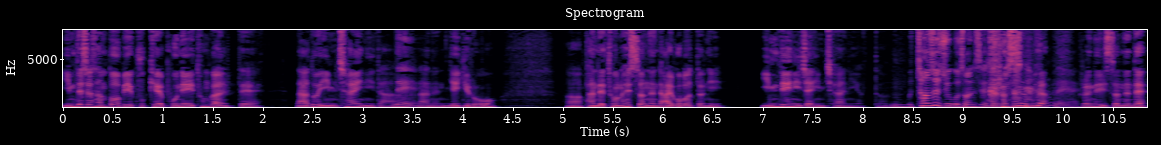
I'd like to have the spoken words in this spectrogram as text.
임대차 3법이 국회 본회의 통과할 때 나도 임차인이다라는 네. 얘기로 어, 반대 톤을 했었는데 알고 봤더니 임대인이자 임차인이었던 뭐 전세 주고 전세 그렇습니다. 네. 그런 일이 있었는데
